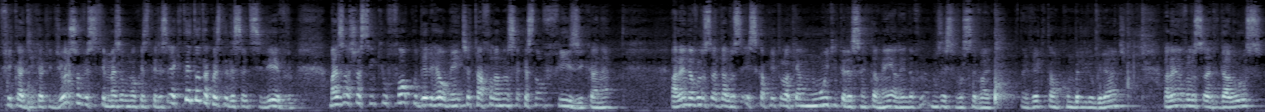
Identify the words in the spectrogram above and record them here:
fica a dica aqui de hoje. Ver se tem mais alguma coisa interessante. É que tem tanta coisa interessante esse livro, mas acho assim que o foco dele realmente estar falando nessa questão física, né? Além da velocidade da luz, esse capítulo aqui é muito interessante também, além da, não sei se você vai, vai ver que está com um brilho grande. Além da velocidade da luz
